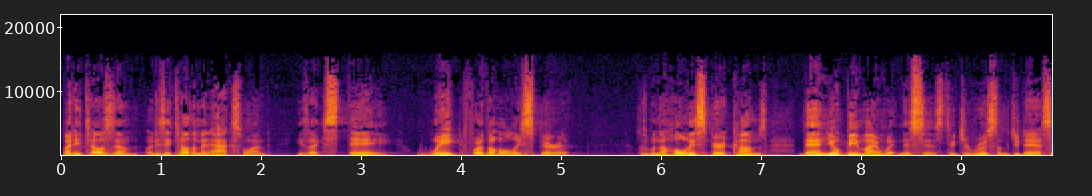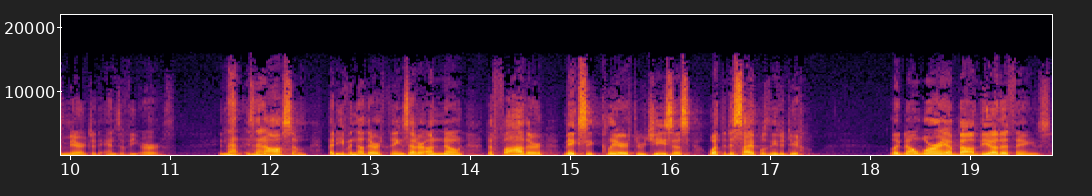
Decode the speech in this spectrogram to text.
But he tells them, what does he tell them in Acts 1? He's like, stay, wait for the Holy Spirit. Because when the Holy Spirit comes, then you'll be my witnesses to Jerusalem, Judea, Samaria, to the ends of the earth. Isn't that, isn't that awesome? That even though there are things that are unknown, the Father makes it clear through Jesus what the disciples need to do. Like, don't worry about the other things.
